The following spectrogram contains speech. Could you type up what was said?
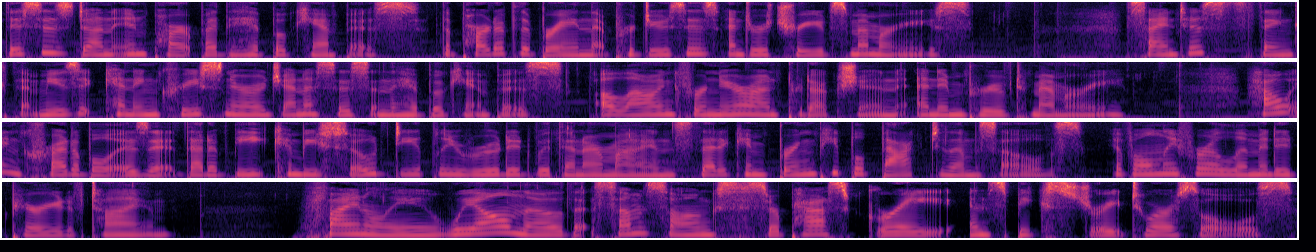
This is done in part by the hippocampus, the part of the brain that produces and retrieves memories. Scientists think that music can increase neurogenesis in the hippocampus, allowing for neuron production and improved memory. How incredible is it that a beat can be so deeply rooted within our minds that it can bring people back to themselves, if only for a limited period of time? Finally, we all know that some songs surpass great and speak straight to our souls,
